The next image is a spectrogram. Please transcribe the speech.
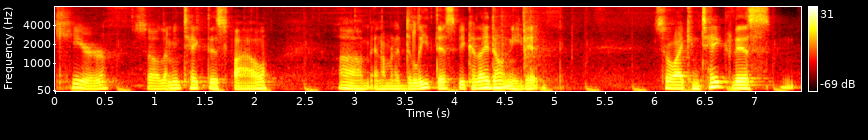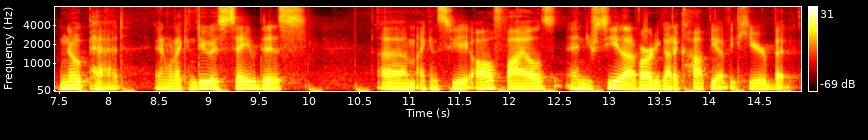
here so let me take this file um, and I'm going to delete this because I don't need it. So I can take this notepad and what I can do is save this. Um, I can see all files and you see that I've already got a copy of it here, but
